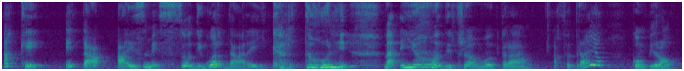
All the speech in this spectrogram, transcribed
A che età hai smesso di guardare i cartoni? Beh, io diciamo tra a febbraio compirò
